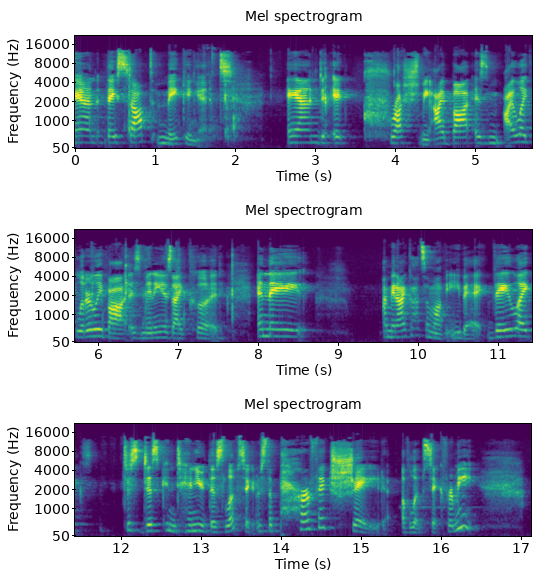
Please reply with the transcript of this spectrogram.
and they stopped making it and it crushed me. I bought as, I like literally bought as many as I could. And they, I mean, I got some off eBay. They like just discontinued this lipstick. It was the perfect shade of lipstick for me.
